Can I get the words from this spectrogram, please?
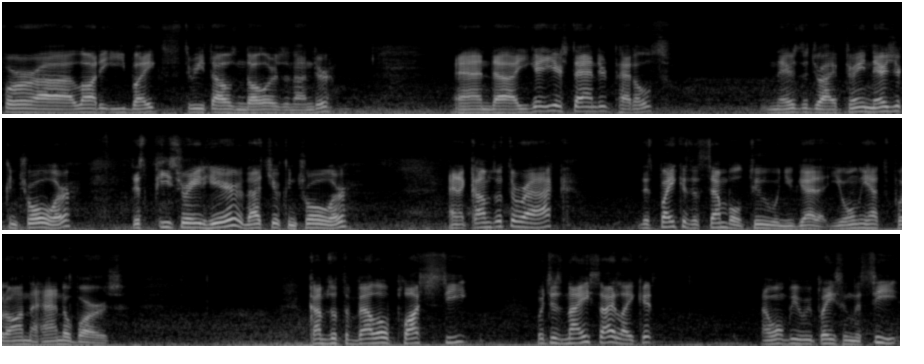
for uh, a lot of e-bikes, $3,000 and under. And uh, you get your standard pedals. And there's the drivetrain. There's your controller. This piece right here, that's your controller and it comes with the rack. This bike is assembled too when you get it. You only have to put on the handlebars. Comes with the velo plush seat which is nice. I like it. I won't be replacing the seat.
